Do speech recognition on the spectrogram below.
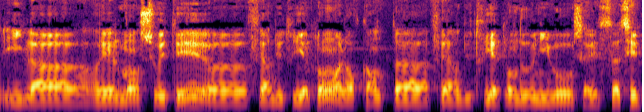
il a réellement souhaité euh, faire du triathlon. Alors quant à faire du triathlon de haut niveau, ça, ça s'est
